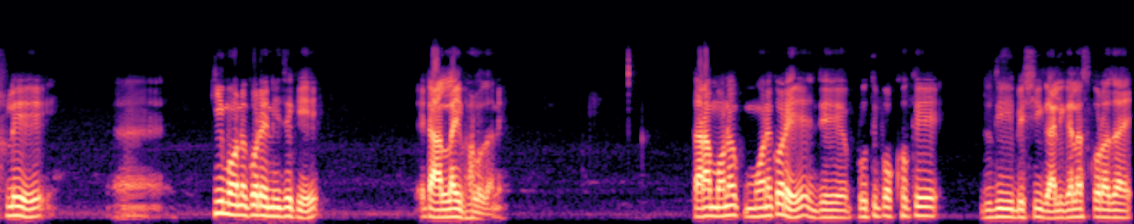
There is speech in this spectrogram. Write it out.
আসলে কি মনে করে নিজেকে, এটা আল্লাহই ভালো জানে। তারা মনে মনে করে যে প্রতিপক্ষকে যদি বেশি গালিগালাজ করা যায়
